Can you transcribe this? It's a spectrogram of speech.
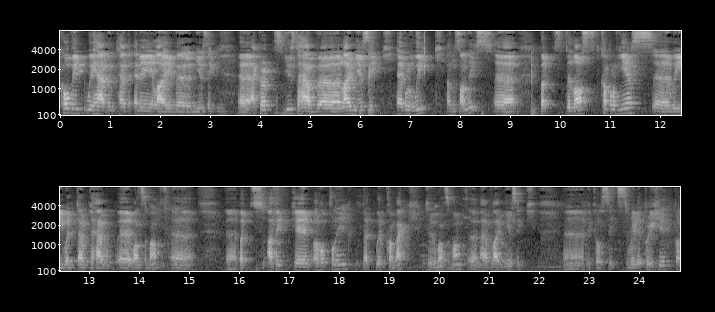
COVID, we haven't had any live uh, music. Uh, Akkurat used to have uh, live music every week on Sundays, uh, but the last couple of years uh, we went down to have uh, once a month. Uh, uh, but I think uh, hopefully that will come back to once a month and have live music uh, because it's really appreciated by,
